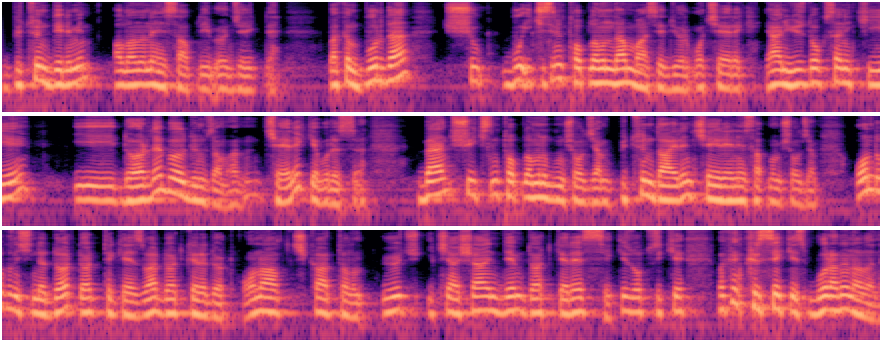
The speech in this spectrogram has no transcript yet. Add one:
bütün dilimin alanını hesaplayayım öncelikle. Bakın burada şu bu ikisinin toplamından bahsediyorum o çeyrek. Yani 192'yi 4'e böldüğüm zaman çeyrek ya burası. Ben şu ikisinin toplamını bulmuş olacağım. Bütün dairenin çeyreğini hesaplamış olacağım. 19'un içinde 4, 4 tek kez var. 4 kere 4, 16 çıkartalım. 3, 2 aşağı indim. 4 kere 8, 32. Bakın 48 buranın alanı.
